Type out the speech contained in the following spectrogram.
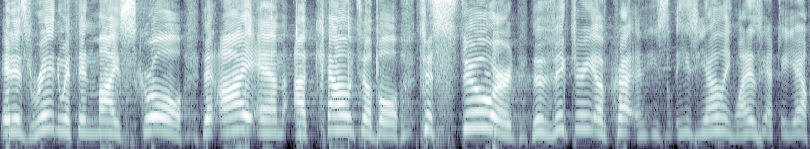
it is written within my scroll that I am accountable to steward the victory of Christ. And he's, he's yelling. Why he have to yell?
